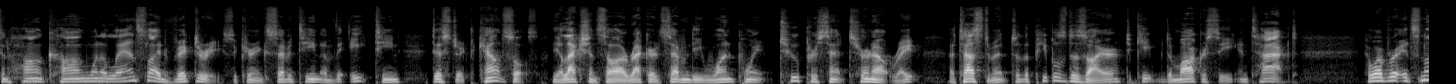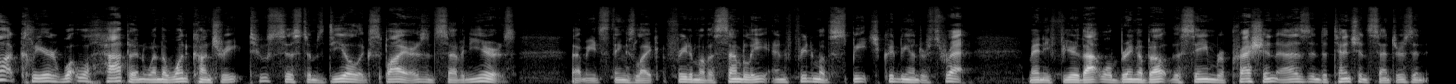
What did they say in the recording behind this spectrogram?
democrats in Hong Kong won a landslide victory, securing 17 of the 18 district councils. The election saw a record 71.2% turnout rate, a testament to the people's desire to keep democracy intact. However, it's not clear what will happen when the one country, two systems deal expires in seven years. That means things like freedom of assembly and freedom of speech could be under threat. Many fear that will bring about the same repression as in detention centers in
